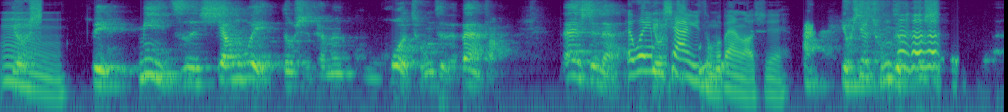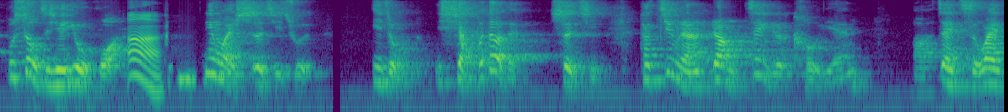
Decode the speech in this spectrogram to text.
嗯，有，所以蜜汁、香味都是他们蛊惑虫子的办法。但是呢，哎，万一不下雨怎么办，老师？哎，有些虫子不是 不受这些诱惑，嗯，另外设计出一种你想不到的设计，它竟然让这个口沿啊，在紫外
